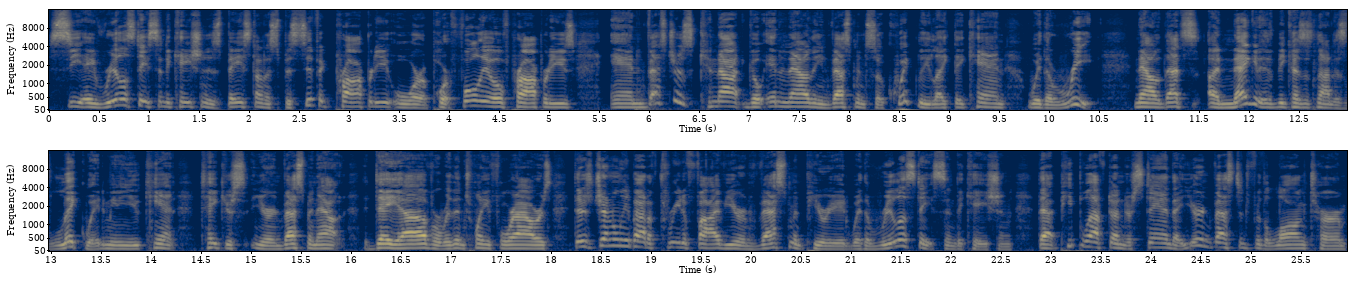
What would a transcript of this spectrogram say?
See, a real estate syndication is based on a specific property or a portfolio of properties, and investors cannot go in and out of the investment so quickly like they can with a REIT. Now that's a negative because it's not as liquid, meaning you can't take your your investment out the day of or within 24 hours. There's generally about a 3 to 5 year investment period with a real estate syndication that people have to understand that you're invested for the long term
